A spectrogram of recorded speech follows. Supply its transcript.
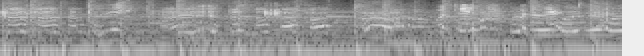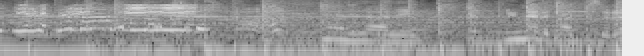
みんなでパーティーする？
